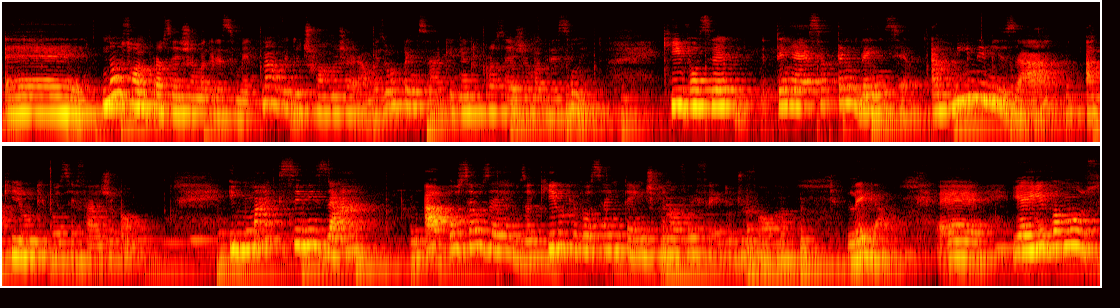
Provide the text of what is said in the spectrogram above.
é, não só no processo de emagrecimento, na vida de forma geral, mas vamos pensar aqui dentro do processo de emagrecimento que você tenha essa tendência a minimizar aquilo que você faz de bom e maximizar a, os seus erros, aquilo que você entende que não foi feito de forma legal. É, e aí vamos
